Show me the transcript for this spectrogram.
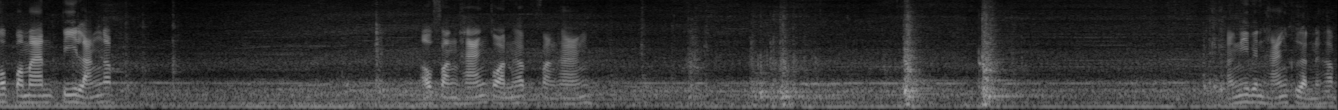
งบประมาณปีหลังครับ เอาฝั่งหางก่อนครับฝั่งหางหางนี้เป็นหางเขื่อนนะครับ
